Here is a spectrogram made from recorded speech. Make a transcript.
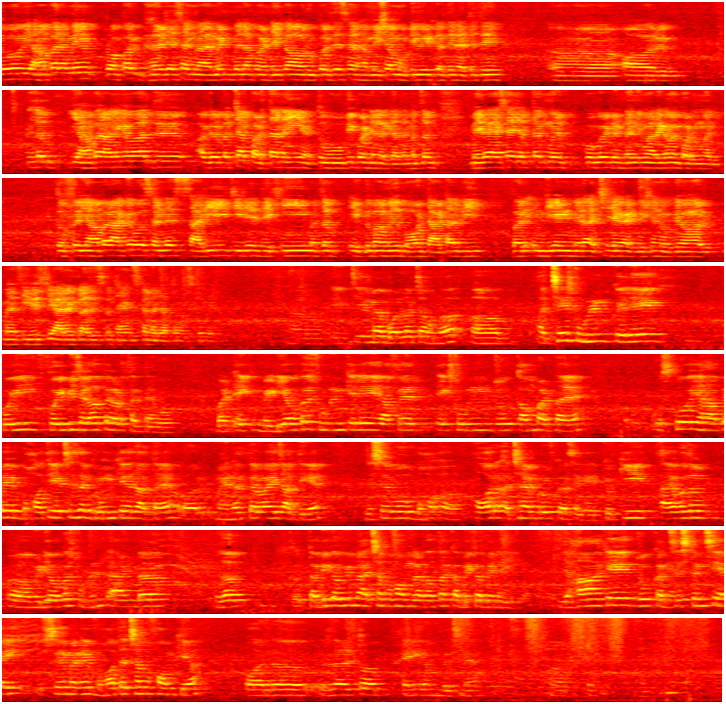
तो यहाँ पर हमें प्रॉपर घर जैसा इन्वायरमेंट मिला पढ़ने का और ऊपर से सर हमेशा मोटिवेट करते रहते थे। और मतलब यहाँ पर आने के बाद अगर बच्चा पढ़ता नहीं है तो वो भी पढ़ने लग जाता है। मतलब मेरा ऐसा है, जब तक मेरे को कोई डंडा नहीं मारेगा, मैं पढ़ूँगा नहीं। तो फिर यहाँ पर आके वो सर ने सारी चीज़ें देखी मतलब एक दो बार मुझे बहुत डांटा भी, पर इन दी एंड मेरा अच्छी जगह एडमिशन हो गया और मैं सीरियसली आर क्लासेस को थैंक्स करना चाहता हूँ उसके लिए। एक चीज़ मैं बोलना चाहूँगा। अच्छे स्टूडेंट के लिए कोई कोई भी जगह पे पढ़ सकता है वो। बट एक मीडिया का स्टूडेंट के लिए या फिर एक स्टूडेंट जो कम पढ़ता है, उसको यहाँ पे बहुत ही अच्छे से ग्रूम किया जाता है और मेहनत करवाई जाती है, जिससे वो बहुत और अच्छा इम्प्रूव कर सके। क्योंकि आई वॉज़ अ मीडिया का स्टूडेंट एंड मतलब कभी कभी मैं अच्छा परफॉर्म करता था कभी कभी नहीं। यहाँ आके जो कंसिस्टेंसी आई, उससे मैंने बहुत अच्छा परफॉर्म किया और रिज़ल्ट तो अब है ही, हम you.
